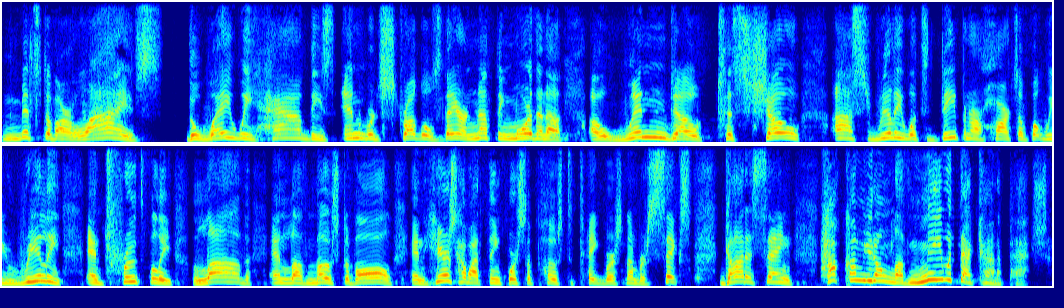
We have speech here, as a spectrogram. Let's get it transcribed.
in the midst of our lives, the way we have these inward struggles, they are nothing more than a, a window to show us really what's deep in our hearts of what we really and truthfully love and love most of all. And here's how I think we're supposed to take verse number six. God is saying, how come you don't love me with that kind of passion?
